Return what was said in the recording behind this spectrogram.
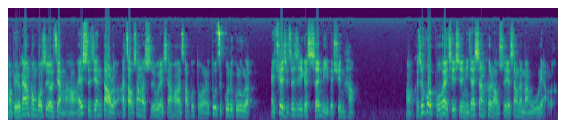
哦，比如刚刚彭博士有讲嘛，哈，哎，时间到了，啊，早上的食物也消化的差不多了，肚子咕噜咕噜了，哎，确实这是一个生理的讯号。哦，可是会不会其实你在上课，老师也上得蛮无聊了，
